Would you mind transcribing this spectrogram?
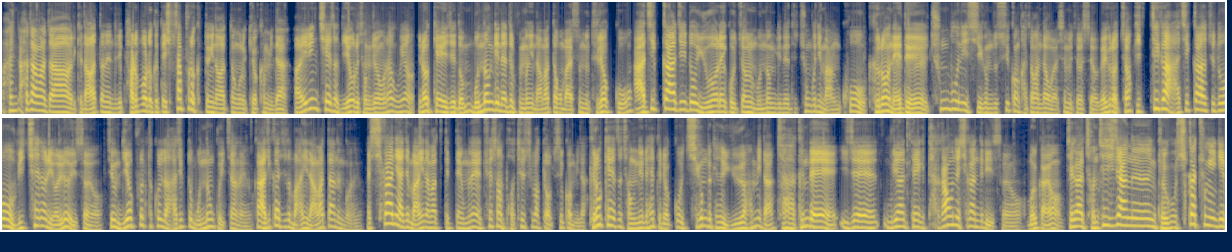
하, 자마자 이렇게 나왔던 애들이 바로바로 그때 14% 급등이 나왔던 걸로 기억합니다. 아 1인치에서 니어로 정정을 하고요. 이렇게 이제 넘, 못 넘긴 애들 분명히 남았다고 말씀을 드렸고 아직까지도 6월에 고점을 못 넘긴 애들이 충분히 많고 그런 애들 충분히 지금도 수익권 가져간다고 말씀을 드렸어요. 왜 그렇죠? 비트가 아직까지도 위 채널이 열려 있어요. 지금 니어 프로토콜도 아직도 못 넘고 있잖아요. 그러니까 아직까지도 많이 남았다는 거예요. 그러니까 시간이 아직 많이 남았기 때문에 최소한 버틸 수밖에 없을 겁니다. 그렇게 해서 정리를 해드렸고 지금도 계속 유효합니다. 자, 근데 이제 우리한테 다가오는 시간들이 있어요. 뭘까요? 제가 전체 시장은 결국 시가총액이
